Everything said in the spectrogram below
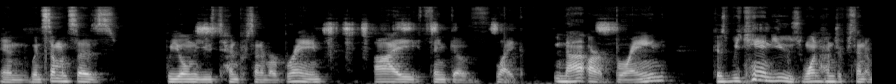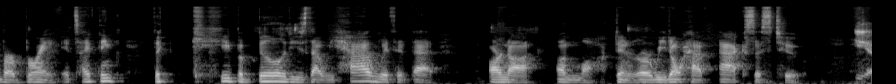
And when someone says we only use ten percent of our brain, I think of like not our brain because we can use 100% of our brain. It's I think the capabilities that we have with it that are not unlocked and or we don't have access to. Yeah.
